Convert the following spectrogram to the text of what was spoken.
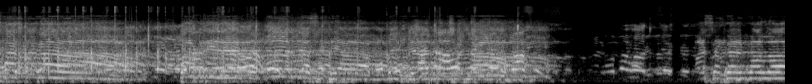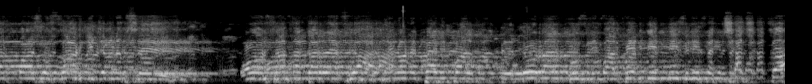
छक्का बाउंड्री लाइन और उस्मान की जानब से। और सामना कर रहे जिन्होंने पहली बॉल पे दो रन, दूसरी पेट की, तीसरी पे छक्का।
